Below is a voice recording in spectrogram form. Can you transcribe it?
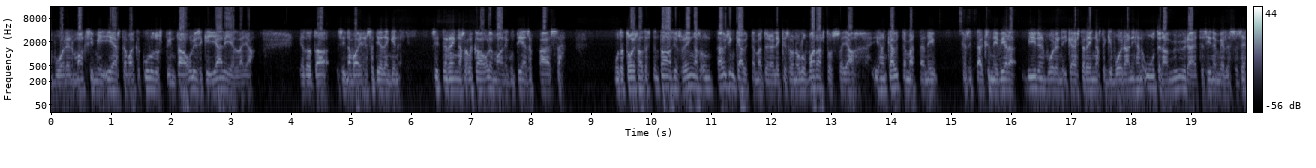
6-10 vuoden maksimi-iästä, vaikka kulutuspintaa olisikin jäljellä. Ja, ja tota, siinä vaiheessa tietenkin sitten rengas alkaa olemaan niin kuin tiensä päässä. Mutta toisaalta sitten taas, jos rengas on täysin käyttämätön, eli se on ollut varastossa ja ihan käyttämättä, niin käsittääkseni vielä viiden vuoden ikäistä rengastakin voidaan ihan uutena myydä, että siinä mielessä se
